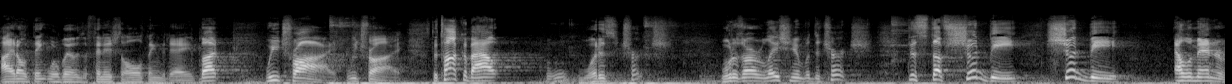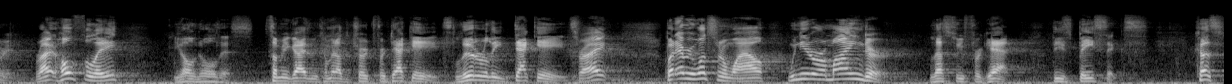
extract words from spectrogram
I don't think we'll be able to finish the whole thing today, but we try. We try to talk about what is the church? What is our relationship with the church? This stuff should be, should be elementary, right? Hopefully, you all know this. Some of you guys have been coming out to church for decades, literally decades, right? But every once in a while, we need a reminder, lest we forget these basics. Because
